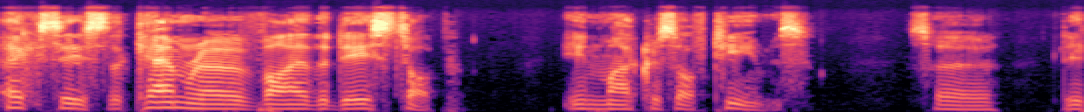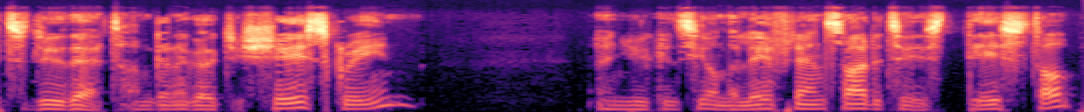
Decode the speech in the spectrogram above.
access the camera via the desktop in Microsoft Teams. So let's do that. I'm going to go to share screen and you can see on the left hand side it says desktop.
